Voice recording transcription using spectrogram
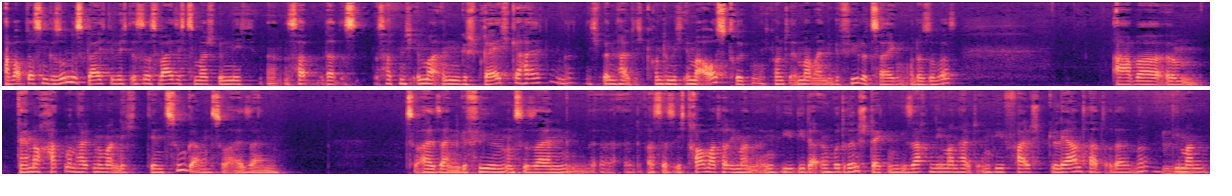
Aber ob das ein gesundes Gleichgewicht ist, das weiß ich zum Beispiel nicht. Ne? Das hat, das, das hat mich immer in Gespräch gehalten. Ne? Ich bin halt, ich konnte mich immer ausdrücken, ich konnte immer meine Gefühle zeigen oder sowas. Aber ähm, dennoch hat man halt nun mal nicht den Zugang zu all seinen, zu all seinen Gefühlen und zu seinen, äh, was weiß ich, Traumata, die man irgendwie, die da irgendwo drinstecken, die Sachen, die man halt irgendwie falsch gelernt hat oder ne? mhm. die man,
